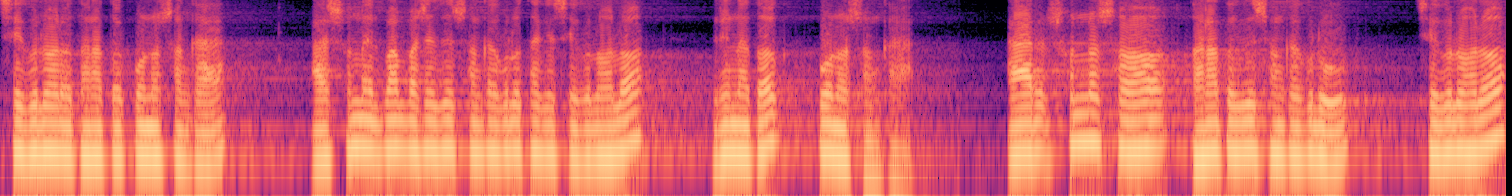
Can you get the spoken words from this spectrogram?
সেগুলো হলো ধনাত্মক পূর্ণ সংখ্যা, আর শূন্যের বাম পাশে যে সংখ্যাগুলো থাকে, সেগুলো হলো ঋণাত্মক পূর্ণ সংখ্যা। আর শূন্য সহ ধনাত্মক যে সংখ্যাগুলো, সেগুলো হলো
